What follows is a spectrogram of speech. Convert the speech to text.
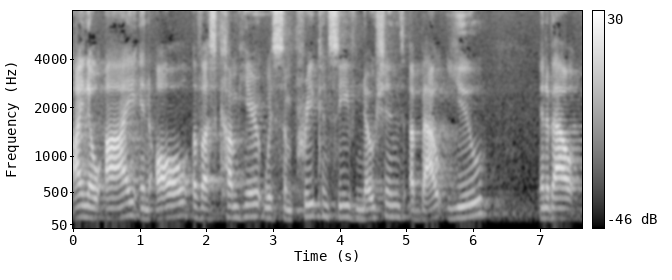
I know I and all of us come here with some preconceived notions about you and about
